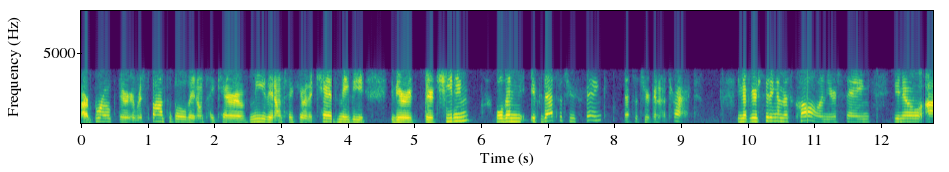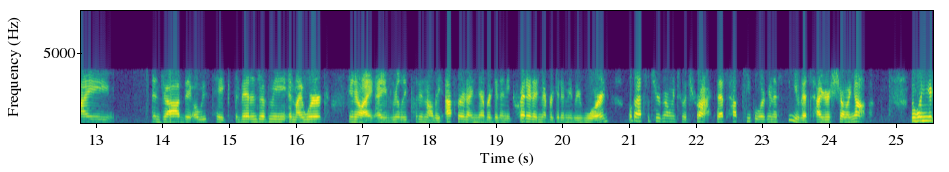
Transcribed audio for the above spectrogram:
are broke, they're irresponsible, they don't take care of me, they don't take care of the kids, maybe they're they're cheating. Well then if that's what you think, that's what you're gonna attract. You know, if you're sitting on this call and you're saying, you know, I in job they always take advantage of me in my work, you know, I, I really put in all the effort. I never get any credit. I never get any reward. Well, that's what you're going to attract. That's how people are going to see you. That's how you're showing up. But when you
